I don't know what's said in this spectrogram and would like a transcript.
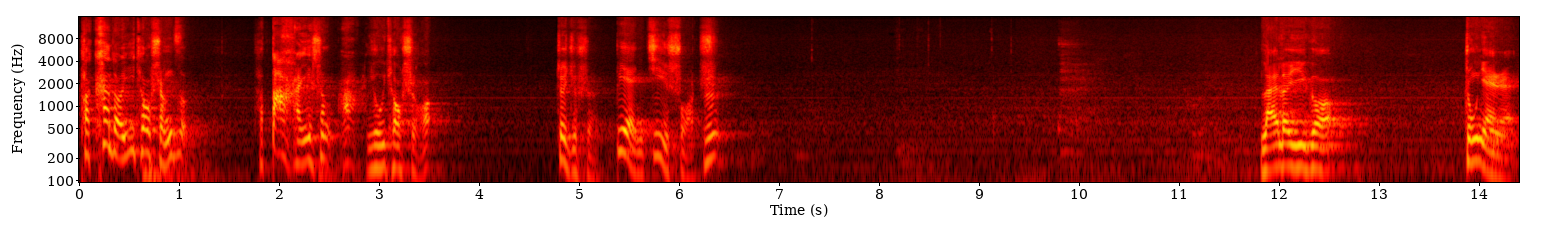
他看到一条绳子，他大喊一声：“啊，有一条蛇！”这就是遍计所知。来了一个中年人，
